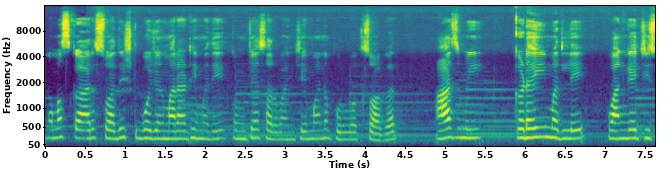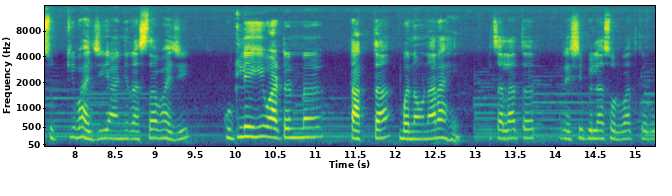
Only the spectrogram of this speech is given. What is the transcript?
नमस्कार स्वादिष्ट भोजन मराठीमध्ये तुमच्या सर्वांचे मनपूर्वक स्वागत. आज मी कढईमधले वांग्याची सुक्की भाजी आणि रस्सा भाजी कुठलेही वाटण न टाकता बनवणार आहे. चला तर रेसिपीला सुरुवात करू.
